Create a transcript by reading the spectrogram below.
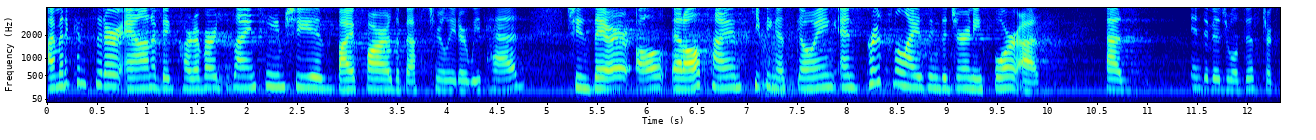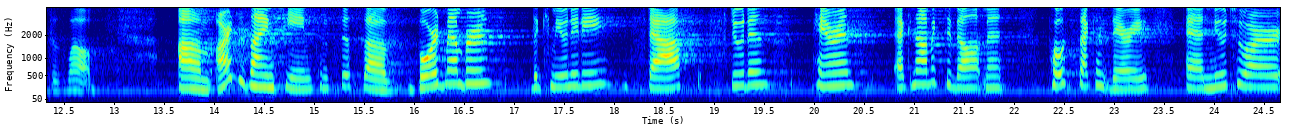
I'm going to consider Ann a big part of our design team. She is by far the best cheerleader we've had. She's there all, at all times, keeping us going and personalizing the journey for us as individual districts as well. Um, our design team consists of board members, the community, staff, students, parents, economic development, post-secondary, and new to our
